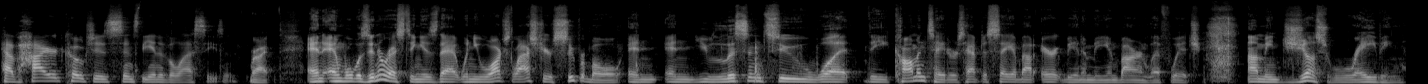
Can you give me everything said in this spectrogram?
have hired coaches since the end of the last season. Right. And and what was interesting is that when you watch last year's Super Bowl and and you listen to what the commentators have to say about Eric Bieniemy and Byron Leftwich, I mean, just raving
